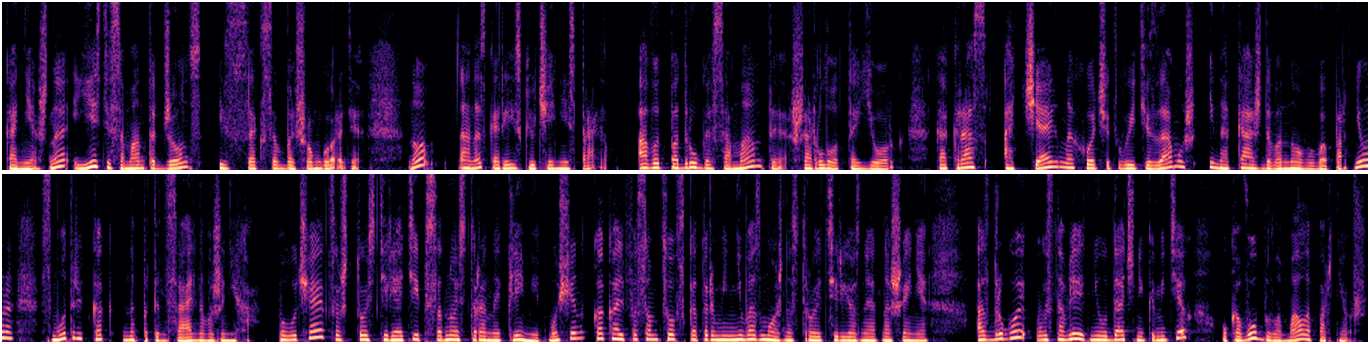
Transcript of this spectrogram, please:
Конечно, есть и Саманта Джонс из «Секса в большом городе», но она скорее исключение из правил. А вот подруга Саманты, Шарлотта Йорк, как раз отчаянно хочет выйти замуж и на каждого нового партнера смотрит как на потенциального жениха. Получается, что стереотип, с одной стороны, клеймит мужчин, как альфа-самцов, с которыми невозможно строить серьезные отношения, а с другой выставляет неудачниками тех, у кого было мало партнерш.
